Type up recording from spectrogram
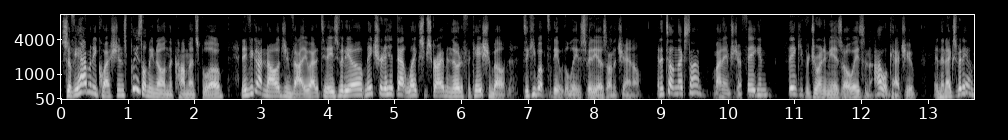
So if you have any questions, please let me know in the comments below. And if you got knowledge and value out of today's video, make sure to hit that like, subscribe, and notification bell to keep up to date with the latest videos on the channel. And until next time, my name is Geoff Fagien. Thank you for joining me as always, and I will catch you in the next video.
